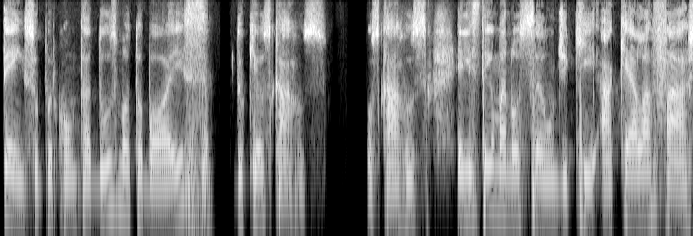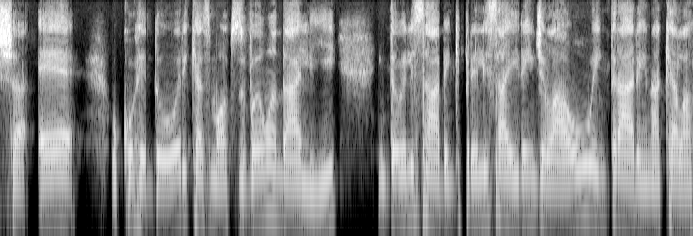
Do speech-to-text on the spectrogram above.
tenso por conta dos motoboys do que os carros. Os carros, eles têm uma noção de que aquela faixa é o corredor e que as motos vão andar ali. Então eles sabem que para eles saírem de lá ou entrarem naquela,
